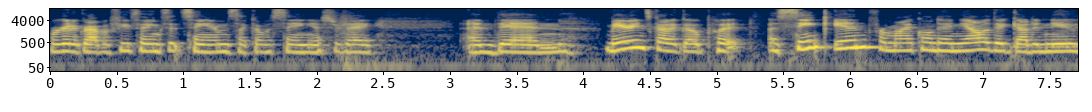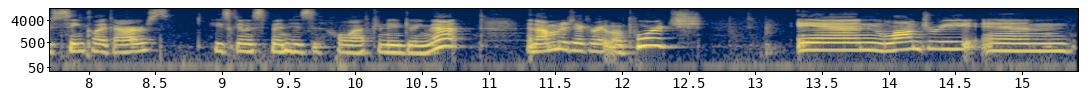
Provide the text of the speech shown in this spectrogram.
we're gonna grab a few things at Sam's like I was saying yesterday. And then Marion's got to go put a sink in for Michael and Danielle. They got a new sink like ours He's going to spend his whole afternoon doing that. And I'm going to decorate my porch and laundry and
